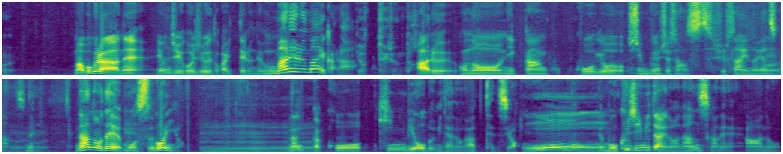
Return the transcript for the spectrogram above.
はい。まあ僕らね4050とか言ってるんで生まれる前からやってるんだ。あるこの日刊工業新聞社さん主催のやつなんですね。はいはいはい。なのでもうすごいんよ、うーん。なんかこう金屏風みたいなのがあってですよ。おおで目次みたいのは何ですかね。あの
